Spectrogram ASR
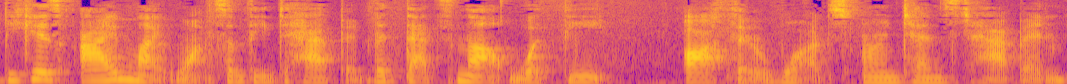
Because I might want something to happen, but that's not what the author wants or intends to happen.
